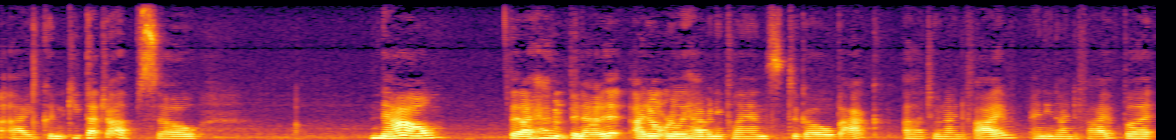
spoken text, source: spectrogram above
I couldn't keep that job. So now that I haven't been at it. I don't really have any plans to go back uh, to a 9 to 5, any 9 to 5, but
